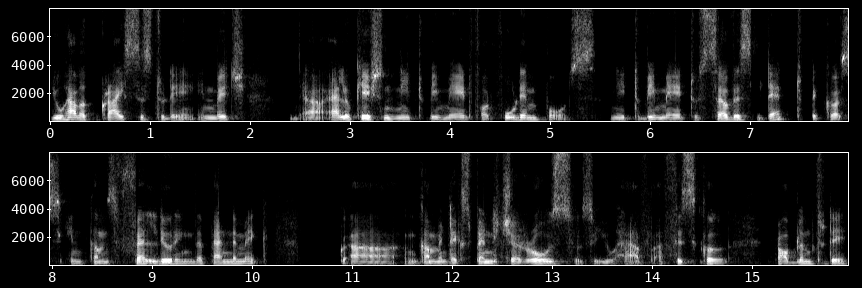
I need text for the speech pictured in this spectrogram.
you have a crisis today in which uh, allocations need to be made for food imports, need to be made to service debt because incomes fell during the pandemic. Uh, government expenditure rose, so, so you have a fiscal problem today.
